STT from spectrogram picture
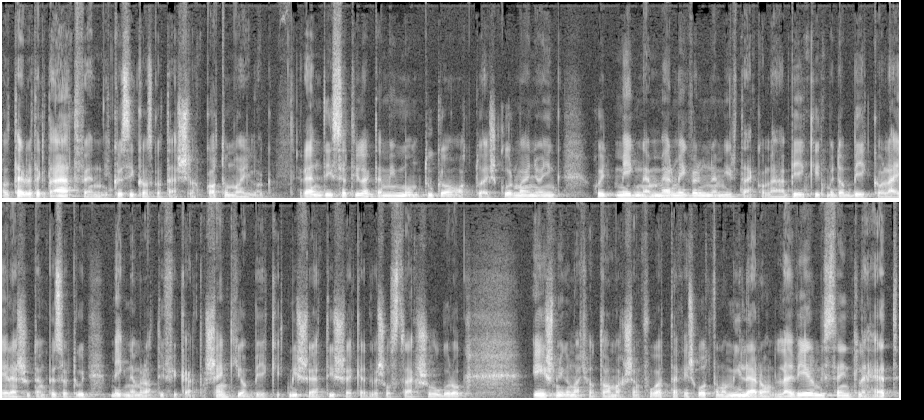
a területeket átvenni közigazgatásilag, katonailag, rendészetileg, de mi mondtuk a aktuális kormányaink, hogy még nem, mert még velünk nem írták alá a békét, majd a béke aláírás után közöltük, hogy még nem ratifikálta senki a békét, mi se, ti se, kedves osztrák sógorok, és még a nagyhatalmak sem fogadták, és ott van a Milleron levél, miszerint lehet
